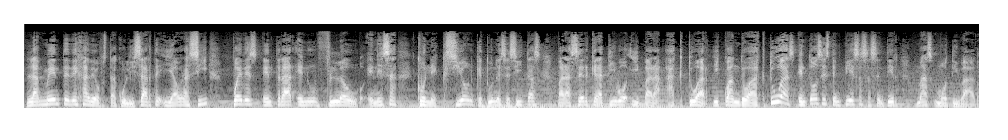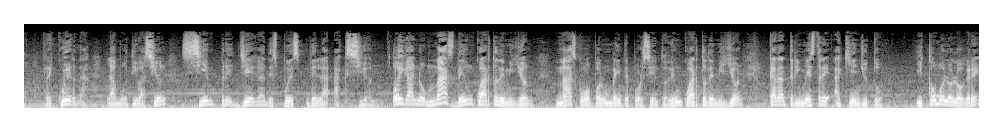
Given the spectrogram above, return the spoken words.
la mente deja de obstaculizarte y ahora sí puedes entrar en un flow, en esa conexión que tú necesitas para ser creativo y para actuar. Y cuando actúas, entonces te empiezas a sentir más motivado. Recuerda, la motivación siempre llega después de la acción. Hoy gano más de un cuarto de millón, más como por un 20%, de un cuarto de millón cada trimestre aquí en YouTube. ¿Y cómo lo logré?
